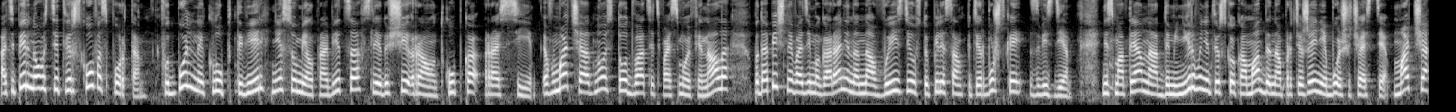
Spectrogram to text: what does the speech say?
А теперь новости Тверского спорта. Футбольный клуб «Тверь» не сумел пробиться в следующий раунд Кубка России. В матче 1-128 финала подопечные Вадима Гаранина на выезде уступили Санкт-Петербургской «Звезде». Несмотря на доминирование тверской команды на протяжении большей части матча,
